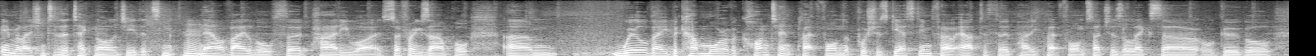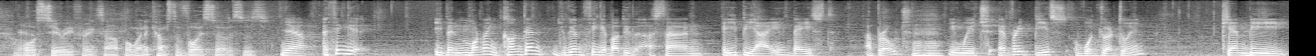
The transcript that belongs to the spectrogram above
in relation to the technology that's mm. now available third party wise? So for example, um, will they become more of a content platform that pushes guest info out to third party platforms such as Alexa or Google yeah. or Siri, for example, when it comes to voice services? Yeah, I think it, even more than content, you can think about it as an API-based approach mm -hmm. in which every piece of what you are doing can be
